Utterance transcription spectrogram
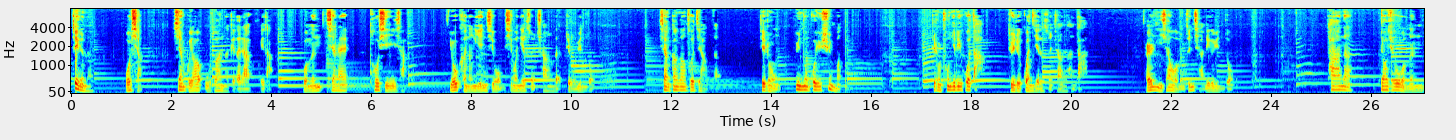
这个呢，我想先不要武断的给大家回答，我们先来剖析一下有可能引起我们膝关节损伤的这种运动。像刚刚所讲的，这种运动过于迅猛，这种冲击力过大，对这个关节的损伤是很大的。而你像我们蹲墙这个运动。它呢，要求我们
